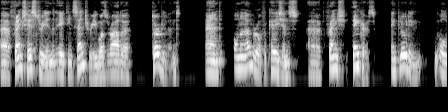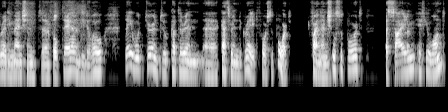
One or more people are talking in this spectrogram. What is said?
uh, French history in the 18th century was rather turbulent, and on a number of occasions, uh, French thinkers, including already mentioned uh, Voltaire and Diderot, they would turn to Catherine, uh, Catherine the Great for support, financial support, asylum, if you want.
